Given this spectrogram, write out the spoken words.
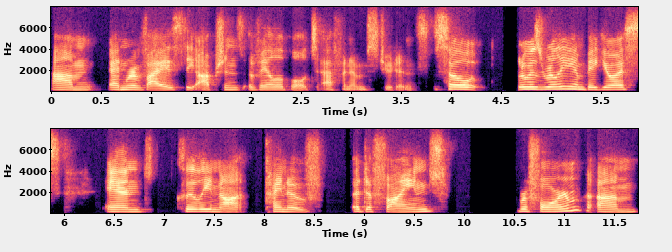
um, and revise the options available to F&M students. So it was really ambiguous and clearly not kind of a defined reform. Um,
